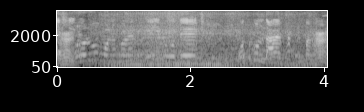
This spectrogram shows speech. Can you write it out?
হ্যাঁ। গরু মনে করেন এই রোদে কতক্ষণ দাঁড়ায় থাকতে হ্যাঁ।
